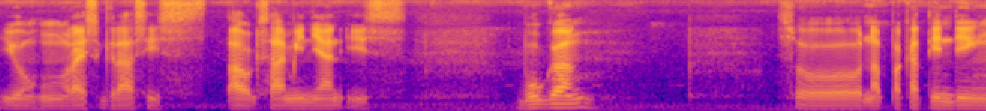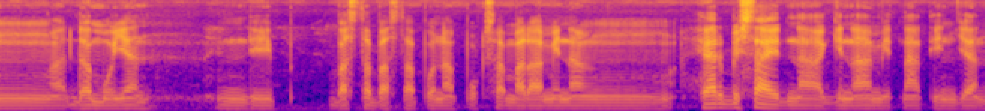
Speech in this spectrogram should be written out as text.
yung rice grasses. Tawag sa amin yan is bugang. So napakatinding damo yan. Hindi basta-basta po napuksa. Marami ng herbicide na ginamit natin dyan.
